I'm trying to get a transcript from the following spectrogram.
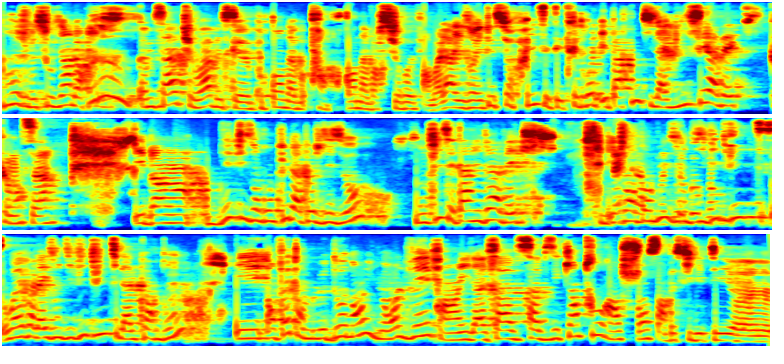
Je me souviens alors comme ça, tu vois, parce que pourtant en avoir, enfin, pourtant en avoir sur eux. Enfin voilà, ils ont été surpris, c'était très drôle. Et par contre, il a glissé avec. Comment ça? Et eh ben, dès qu'ils ont rompu la poche des os, mon fils est arrivé avec. Et j'ai entendu, ils ont dit vite, vite. Ouais, voilà, ils ont dit vite, vite, il a le cordon. Et en fait, en me le donnant, ils lui ont enlevé. Enfin, il a, ça, ça faisait qu'un tour, hein, je pense, hein, parce qu'il était. Euh,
